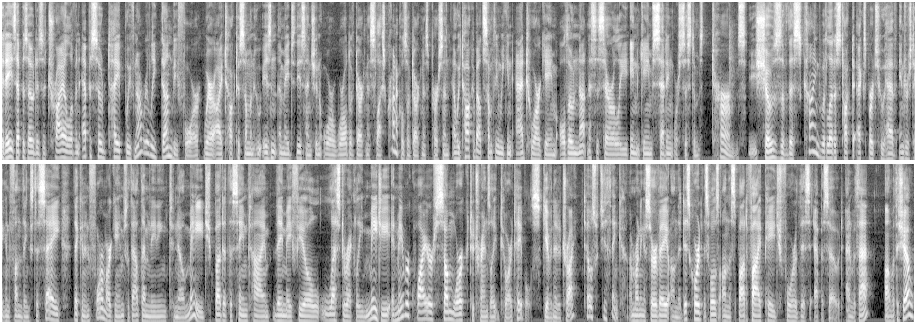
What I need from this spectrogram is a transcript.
Today's episode is a trial of an episode type we've not really done before, where I talk to someone who isn't a Mage of the Ascension or World of Darkness slash Chronicles of Darkness person, and we talk about something we can add to our game, although not necessarily in game setting or systems terms. Shows of this kind would let us talk to experts who have interesting and fun things to say that can inform our games without them needing to know Mage, but at the same time, they may feel less directly magey and may require some work to translate to our tables. Giving it a try? Tell us what you think. I'm running a survey on the Discord as well as on the Spotify page for this episode. And with that, on with the show.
